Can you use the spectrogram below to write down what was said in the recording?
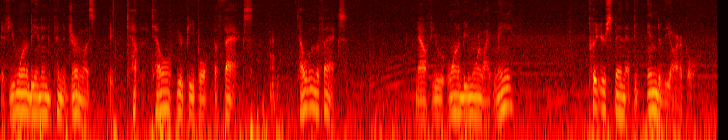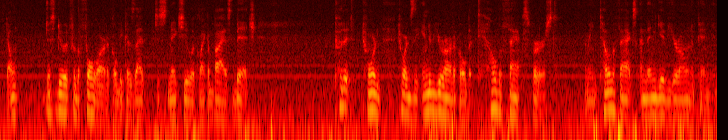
If you want to be an independent journalist, it, tell, tell your people the facts. Tell them the facts. Now, if you want to be more like me, put your spin at the end of the article. Don't just do it for the full article because that just makes you look like a biased bitch. Put it toward towards the end of your article, but tell the facts first. I mean, tell the facts and then give your own opinion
